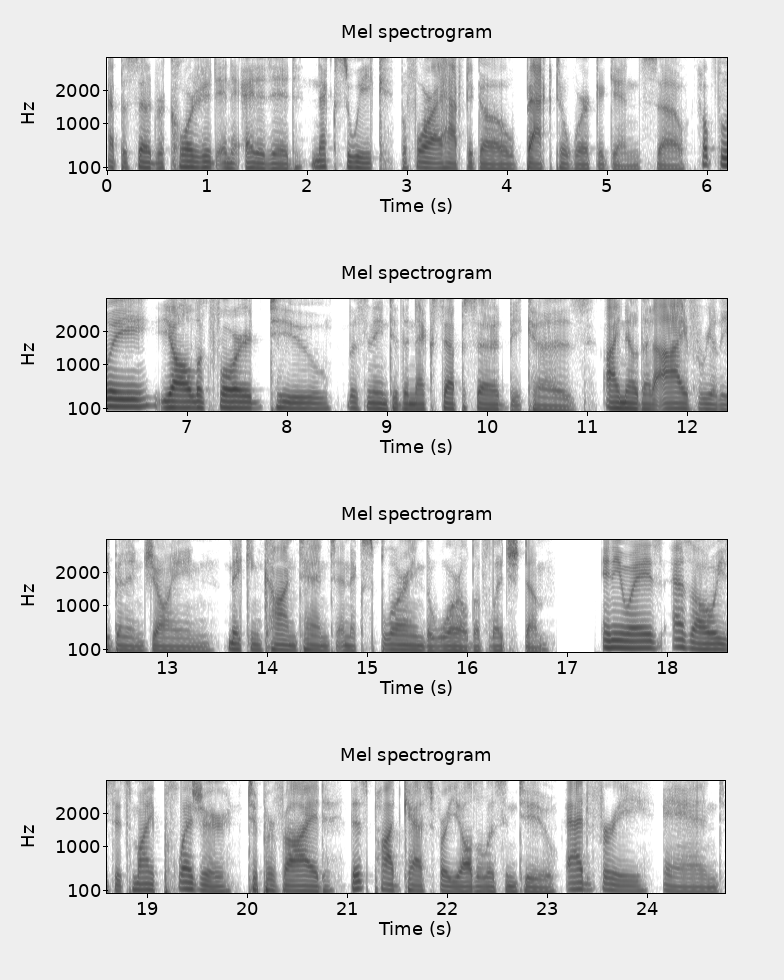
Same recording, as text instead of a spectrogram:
episode recorded and edited next week before I have to go back to work again. So, hopefully, y'all look forward to listening to the next episode because I know that I've really been enjoying making content and exploring the world of lichdom. Anyways, as always, it's my pleasure to provide this podcast for y'all to listen to ad free and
